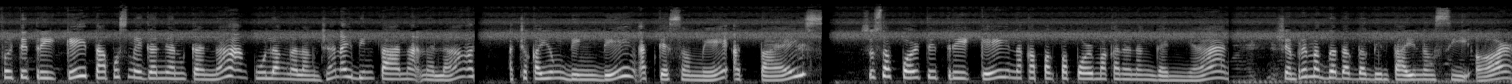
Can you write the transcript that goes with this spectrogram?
43k tapos may ganyan ka na. Ang kulang na lang dyan ay bintana na lang at, at saka yung dingding at kesame at tiles. So sa 43k nakapagpaporma ka na ng ganyan. Siyempre magdadagdag din tayo ng CR.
